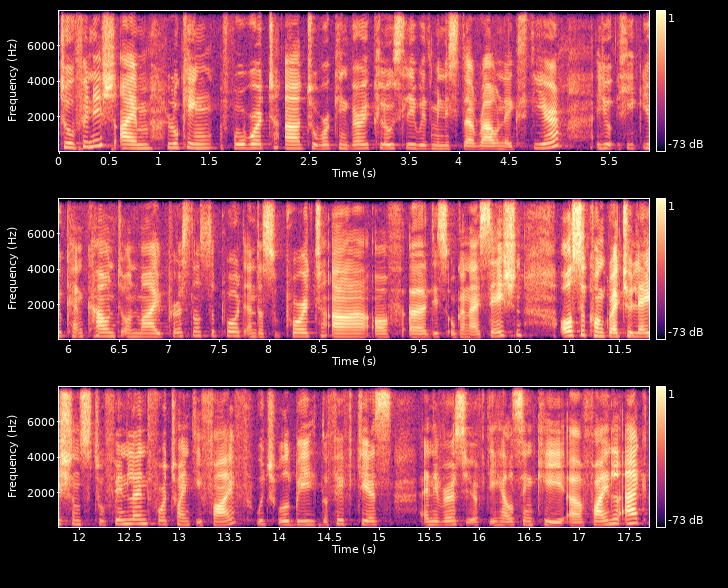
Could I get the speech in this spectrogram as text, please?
To finish, I'm looking forward uh, to working very closely with Minister Rau next year. You, he, you can count on my personal support and the support uh, of uh, this organization. Also, congratulations to Finland for 25, which will be the 50th anniversary of the Helsinki uh, Final Act.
